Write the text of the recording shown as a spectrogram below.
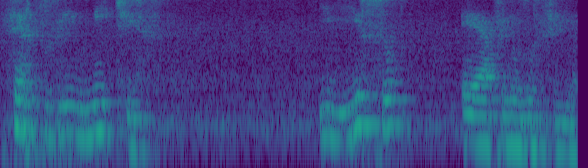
certos limites. E isso é a filosofia.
